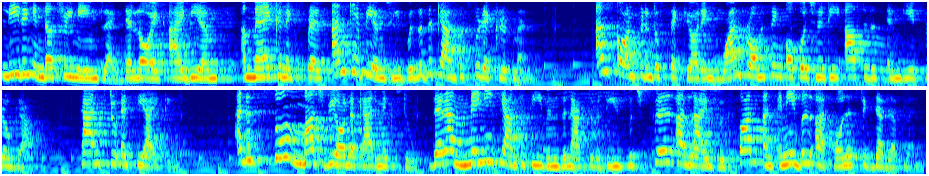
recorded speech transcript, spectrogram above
Leading industry names like Deloitte, IBM, American Express and KPMG visit the campus for recruitments. I'm confident of securing one promising opportunity after this MBA program. Thanks to SCIT. And it's so much beyond academics too. There are many campus events and activities which fill our lives with fun and enable our holistic development.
